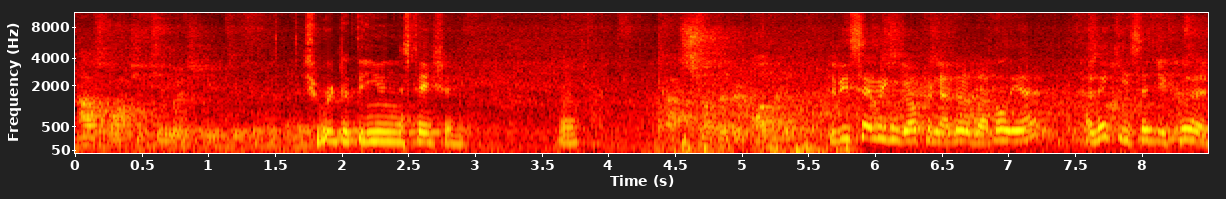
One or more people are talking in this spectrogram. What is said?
I was watching too much YouTube for the day. She worked at the Union Station. No. Got shoved in an oven. Did he say we can go up another level yet? I think you said you could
